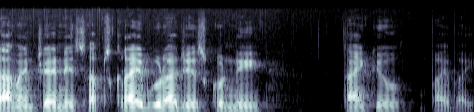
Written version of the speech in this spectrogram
కామెంట్ చేయండి సబ్స్క్రైబ్ కూడా చేసుకోండి. థ్యాంక్ యూ బాయ్ బాయ్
